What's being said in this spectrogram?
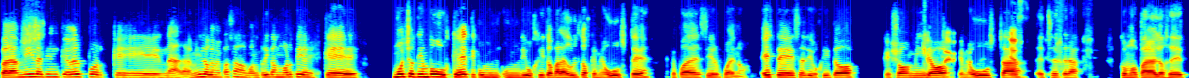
Para mí la tienen que ver porque, nada, a mí lo que me pasa con Rick and Morty es que mucho tiempo busqué tipo un, un dibujito para adultos que me guste, que pueda decir, bueno, este es el dibujito que yo miro, que me gusta, etcétera, como para los de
